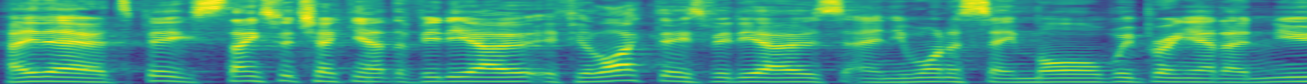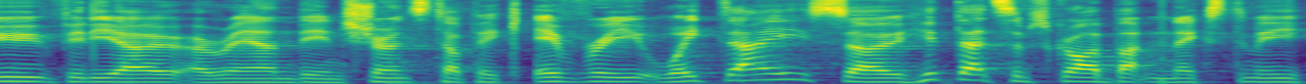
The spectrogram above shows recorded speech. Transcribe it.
Hey there, it's Biggs. Thanks for checking out the video. If you like these videos and you want to see more, we bring out a new video around the insurance topic every weekday. So hit that subscribe button next to me.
